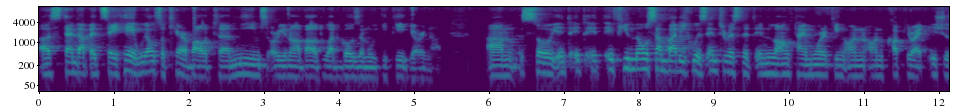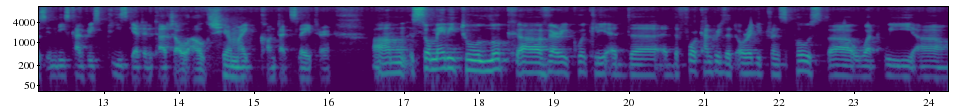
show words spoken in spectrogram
uh, stand up and say, "Hey, we also care about memes or you know about what goes on Wikipedia or not." Um, so it, it, it, if you know somebody who is interested in long time working on, on copyright issues in these countries, please get in touch. I'll, I'll share my contacts later. Um, so maybe to look uh, very quickly at the, at the four countries that already transposed uh, what, we, uh,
